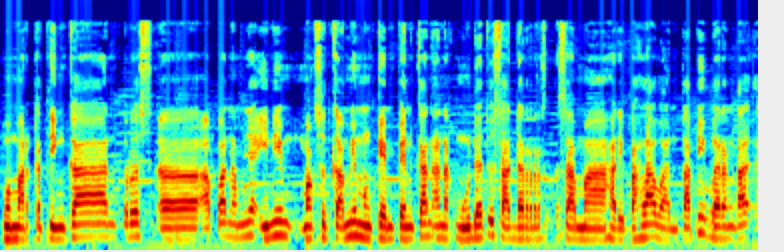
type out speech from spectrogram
memarketingkan terus eh, apa namanya ini maksud kami mengkampanyekan anak muda tuh sadar sama Hari Pahlawan tapi barangkali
